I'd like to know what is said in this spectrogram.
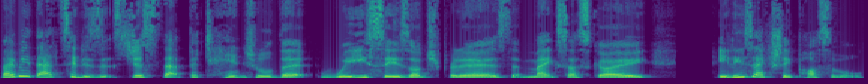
maybe that's it is it's just that potential that we see as entrepreneurs that makes us go it is actually possible.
